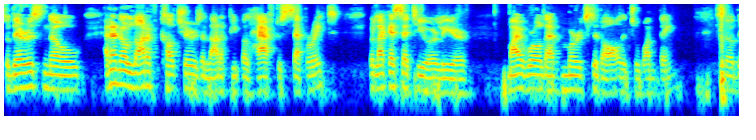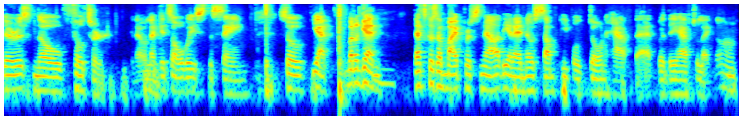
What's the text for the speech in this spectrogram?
So there is no. And I know a lot of cultures, a lot of people have to separate. But like I said to you earlier, my world I've merged it all into one thing. So there is no filter. You know, like it's always the same. So yeah, but again. That's because of my personality, and I know some people don't have that, but they have to like, oh,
